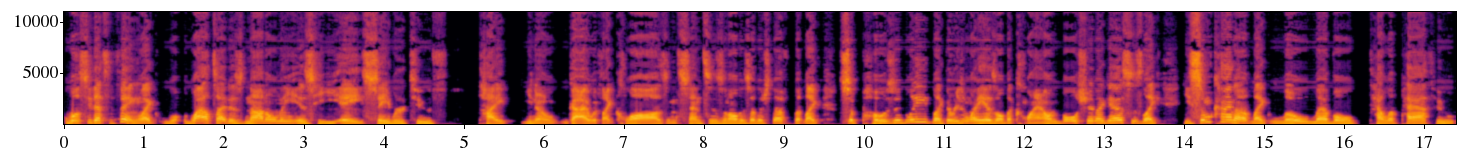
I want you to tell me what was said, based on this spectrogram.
Well, see, that's the thing. Like, Wildside is not only is he a saber tooth type, you know, guy with like claws and senses and all this other stuff, but like supposedly, like the reason why he has all the clown bullshit, I guess, is like he's some kind of like low level telepath who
